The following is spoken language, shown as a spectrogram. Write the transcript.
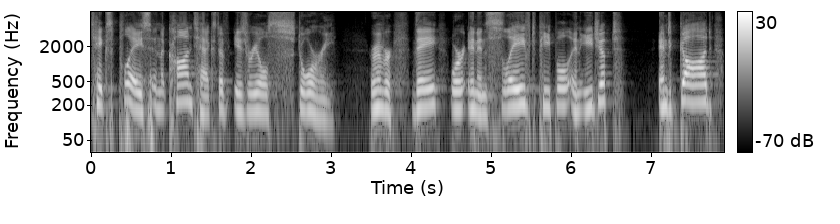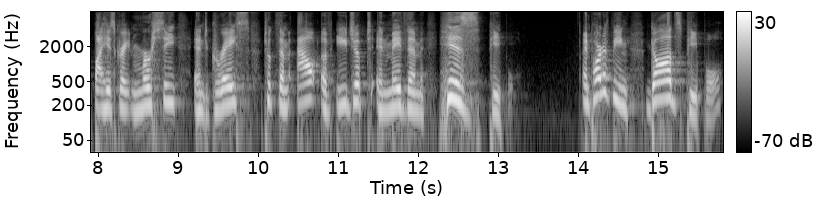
takes place in the context of Israel's story. Remember, they were an enslaved people in Egypt, And God, by his great mercy and grace, took them out of Egypt and made them his people. And part of being God's people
